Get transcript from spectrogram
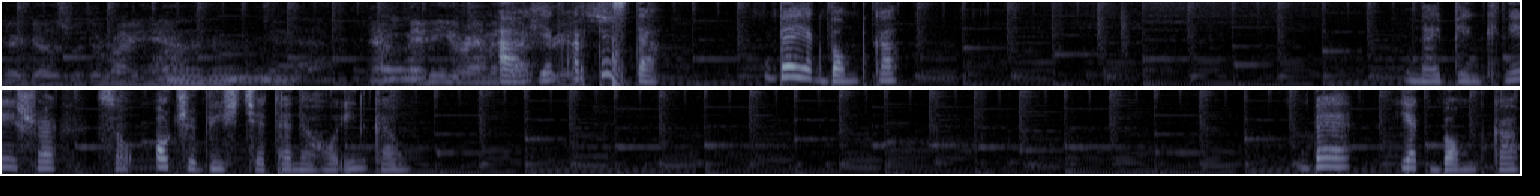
There goes with the right hand. Mhm. And maybe you're A ambidextrous. jak artysta? D jak bombka. Najpiękniejsze są oczywiście te na choinkę. B jak bombka.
